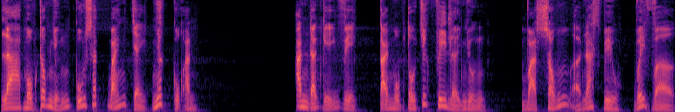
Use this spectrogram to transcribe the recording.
là một trong những cuốn sách bán chạy nhất của anh. Anh đã nghỉ việc tại một tổ chức phi lợi nhuận và sống ở Nashville với vợ,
